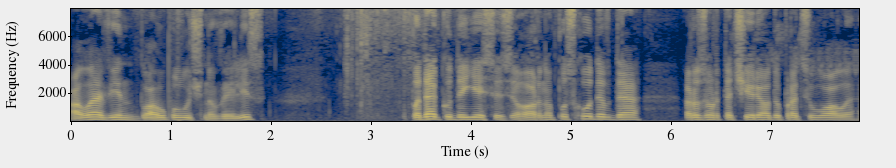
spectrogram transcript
але він благополучно виліз. Подекуди є ось гарно посходив, де розгортачі ряду працювали.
